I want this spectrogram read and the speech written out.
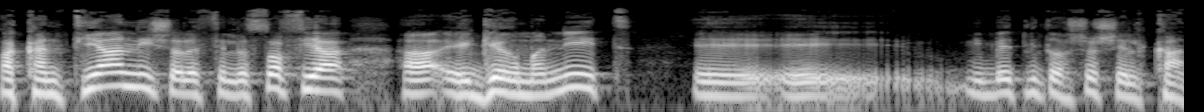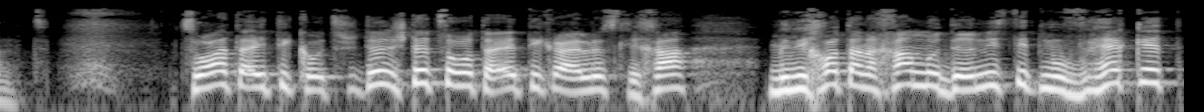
הקנטיאני של הפילוסופיה הגרמנית אה, אה, מבית מדרשו של קאנט. צורת האתיקה, שתי, שתי צורות האתיקה האלו, סליחה, מניחות הנחה מודרניסטית מובהקת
